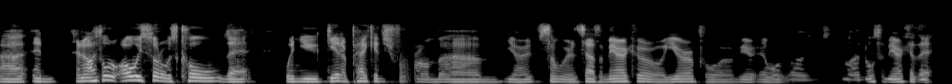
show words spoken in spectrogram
uh, and and I thought always thought it was cool that when you get a package from um, you know somewhere in South America or Europe or, or, or, North America that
